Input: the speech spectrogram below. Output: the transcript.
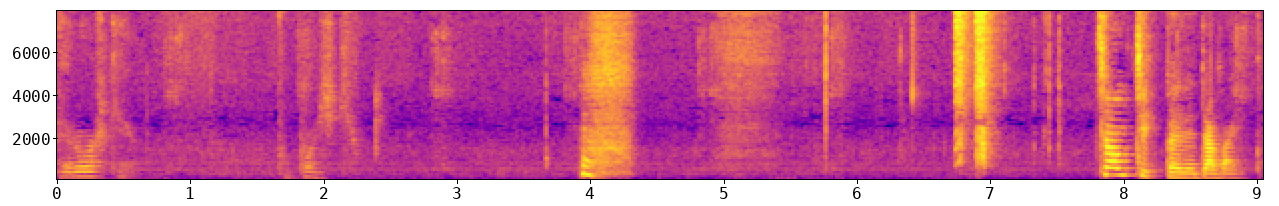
Пирожки по-польськи. Цьомчик передавайте.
